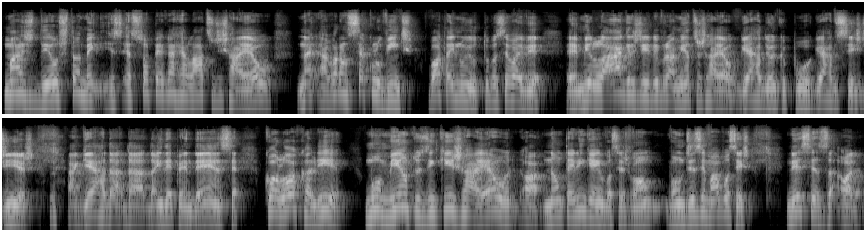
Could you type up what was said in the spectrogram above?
mas Deus também. É só pegar relatos de Israel, né, agora no século XX. Bota aí no YouTube, você vai ver. É, milagres de livramento de Israel. Guerra do Yom Kippur, Guerra dos Seis Dias, a Guerra da, da, da Independência. Coloca ali momentos em que Israel, ó, não tem ninguém, vocês vão, vão dizimar vocês. Nesse, olha,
